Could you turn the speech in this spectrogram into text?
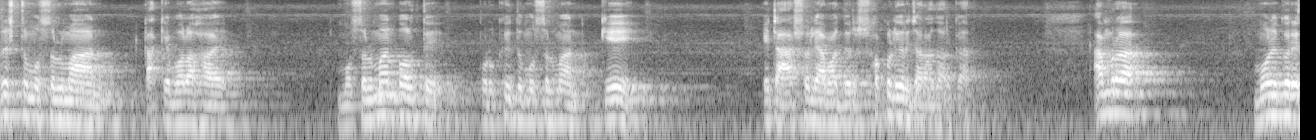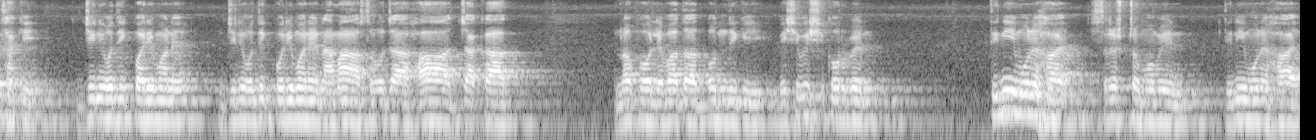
শ্রেষ্ঠ মুসলমান কাকে বলা হয়? মুসলমান বলতে প্রকৃত মুসলমান কে? এটা আসলে আমাদের সকলের জানা দরকার। আমরা মনে করে থাকি যিনি অধিক পরিমাণে, যিনি অধিক পরিমাণে নামাজ, রোজা, হজ জাকাত নফল এবাদত বন্দিগি বেশি বেশি করবেন, তিনিই মনে হয় শ্রেষ্ঠ মমিন তিনি মনে হয়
